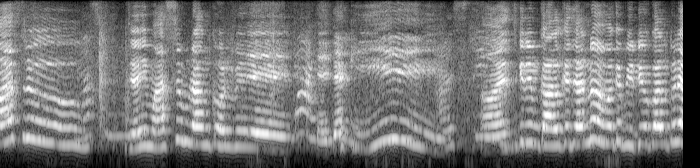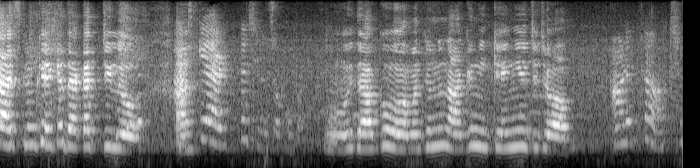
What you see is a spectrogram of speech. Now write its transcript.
মাশরুম। জয় মাশরুম রং করবে। এটা কি? আইসক্রিম। কালকে জানো? আমাকে ভিডিও কল করে আইসক্রিম খেয়ে খেয়ে দেখাচ্ছিল। আজকে আরেকটা ছিল চকোবার ওই দেখো আমার জন্য আগে নিকে নিয়েছে সব আরেকটা আছে।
